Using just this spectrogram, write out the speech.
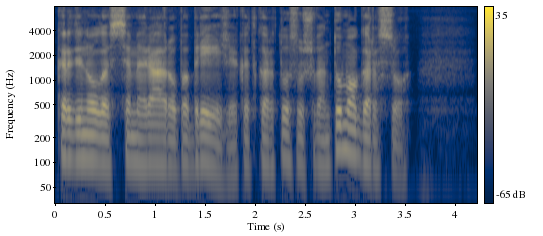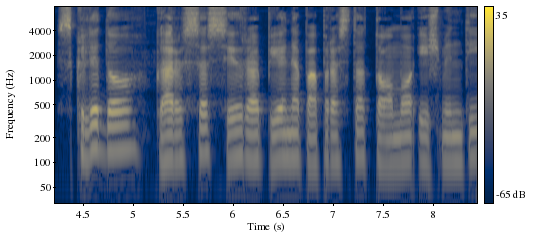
Kardinolas Semeraro pabrėžė, kad kartu su šventumo garsu sklido garsas ir apie nepaprastą Tomo išmintį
